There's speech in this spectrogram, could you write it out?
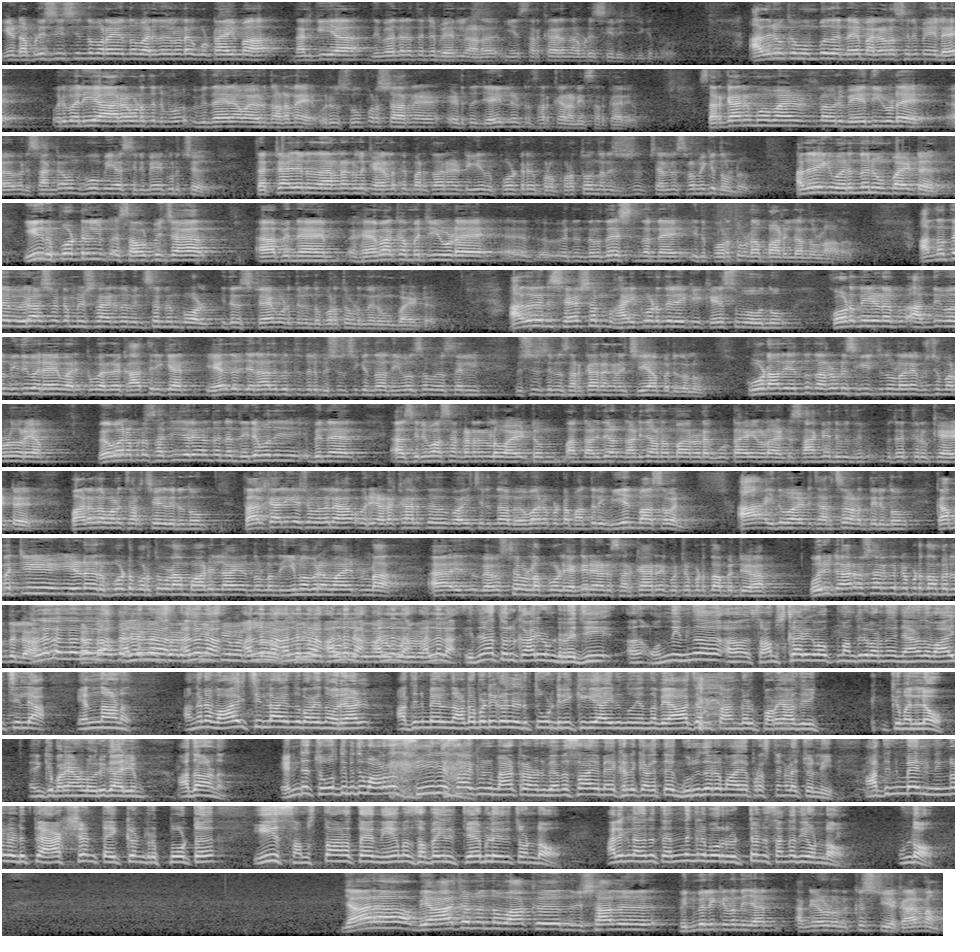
ഈ W C C എന്ന് പറയുന്ന വനിതകളുടെ കൂട്ടായ്മ നൽകിയ നിവേദനത്തിന്റെ പേരിലാണ് ഈ സർക്കാർ നടപടി സ്വീകരിച്ചിരിക്കുന്നത്. അതിനൊക്കെ മുമ്പ് തന്നെ മലയാള സിനിമയിലെ ഒരു വലിയ ആരോപണത്തിന് വിധേയനമായ ഒരു നടനെ ഒരു സൂപ്പർ സ്റ്റാറിനെ എടുത്ത് ജയിലിലിട്ട സർക്കാരാണ് ഈ സർക്കാർ സർക്കാരുമായിട്ടുള്ള ഒരു വേദിയുടെ ഒരു സംഗമ ഭൂമി ആ സിനിമയെക്കുറിച്ച് തെറ്റായ ചില ധാരണകൾ കേരളത്തിൽ പരത്താനായിട്ട് ഈ റിപ്പോർട്ടിൽ പുറ- പുറത്തു വന്നതിന് ശേഷം ചിലർ ശ്രമിക്കുന്നുണ്ട്. അതിലേക്ക് വരുന്നതിന് മുമ്പായിട്ട് ഈ റിപ്പോർട്ടിൽ സമർപ്പിച്ച പിന്നെ ഹേമ കമ്മിറ്റിയുടെ നിർദ്ദേശം തന്നെ ഇത് പുറത്തുവിടാൻ പാടില്ല എന്നുള്ളതാണ്. അന്നത്തെ വിവരാവകാശ കമ്മീഷണറായിരുന്ന വിൻസെന്റ് പോൾ ഇതിന് സ്റ്റേ കൊടുത്തിരുന്നു പുറത്തുവിടുന്നതിന് മുമ്പായിട്ട്. അതിന് ശേഷം ഹൈക്കോടതിയിലേക്ക് കേസ് പോകുന്നു. കോടതിയുടെ അന്തിമ വിധി വരെ വരെ കാത്തിരിക്കാൻ ഏതൊരു ജനാധിപത്യത്തിലും വിശ്വസിക്കുന്ന നിയമസഭ വ്യവസ്ഥയിൽ വിശ്വസിക്കുന്ന സർക്കാർ അങ്ങനെ ചെയ്യാൻ പറ്റത്തുള്ളൂ. കൂടാതെ എന്ത് നടപടി സ്വീകരിച്ചു എന്നുള്ളതിനെക്കുറിച്ച് മറുപടി പറയാം. ബഹുമാനപ്പെട്ട സജി ചെറിയാൻ തന്നെ നിരവധി പിന്നെ സിനിമാ സംഘടനകളുമായിട്ടും നടി നടന്മാരുടെ കൂട്ടായ്മകളായിട്ട് സാങ്കേതിക വിദഗ്ധരൊക്കെ ആയിട്ട് പലതവണ ചർച്ച ചെയ്തിരുന്നു. താൽക്കാലിക ചുമതല ഒരു ഇടക്കാലത്ത് വഹിച്ചിരുന്ന ബഹുമാനപ്പെട്ട മന്ത്രി വി എൻ വാസവൻ ആ ഇതുമായിട്ട് ചർച്ച നടത്തിയിരുന്നു. കമ്മിറ്റിയുടെ റിപ്പോർട്ട് പുറത്തുവിടാൻ പാടില്ല എന്നുള്ള നിയമപരമായിട്ടുള്ള വ്യവസ്ഥ ഉള്ളപ്പോൾ എങ്ങനെയാണ് സർക്കാരിനെ കുറ്റപ്പെടുത്താൻ പറ്റുക? ഒരു കാരണവശാലും കുറ്റപ്പെടുത്താൻ പറ്റത്തില്ല. അല്ലല്ല ഇതിനകത്തൊരു കാര്യമുണ്ട് റജി. ഒന്ന് ഇന്ന് സാംസ്കാരിക വകുപ്പ് മന്ത്രി പറഞ്ഞത് ഞാനത് വായിച്ചില്ല എന്നാണ്. അങ്ങനെ വായിച്ചില്ല എന്ന് പറയുന്ന ഒരാൾ അതിന്മേൽ നടപടികൾ എടുത്തുകൊണ്ടിരിക്കുകയായിരുന്നു എന്ന വ്യാജം താങ്കൾ പറയാതിരിക്കുമല്ലോ. എനിക്ക് പറയാനുള്ള ഒരു കാര്യം അതാണ്. എന്റെ ചോദ്യം ഇത് വളരെ സീരിയസ് ആയിട്ടുള്ള ഒരു മാറ്ററാണ് ഒരു വ്യവസായ മേഖലയ്ക്കകത്തെ ഗുരുതരമായ പ്രശ്നങ്ങളെ ചൊല്ലി. അതിന്മേൽ നിങ്ങളെടുത്ത് ആക്ഷൻ ടേക്കൺ റിപ്പോർട്ട് ഈ സംസ്ഥാനത്തെ നിയമസഭയിൽ ടേബിൾ ചെയ്തിട്ടുണ്ടോ? അല്ലെങ്കിൽ അതിനകത്ത് എന്തെങ്കിലും ഒരു റിട്ടേൺ സംഗതി ഉണ്ടോ? ഉണ്ടോ? ഞാൻ ആ വ്യാജം എന്ന വാക്ക് നിഷാദ് പിൻവലിക്കണമെന്ന് ഞാൻ അങ്ങയോട് റിക്വസ്റ്റ് ചെയ്യുക. കാരണം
